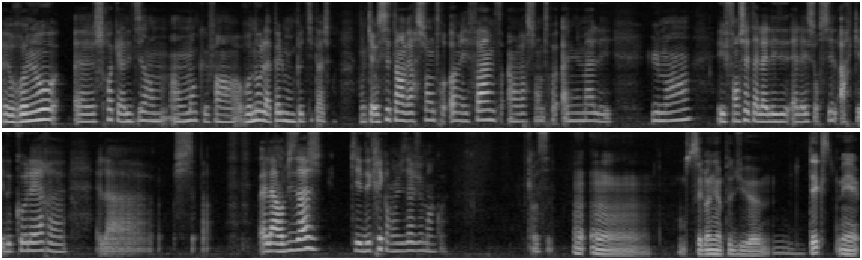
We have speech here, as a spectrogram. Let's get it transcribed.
Renaud, je crois qu'elle dit à un, moment que... Enfin, Renaud l'appelle mon petit page. Donc il y a aussi cette inversion entre homme et femme, inversion entre animal et humain. Et Fanchette, elle a les, elle a les sourcils arqués de colère. Euh, elle a. Je sais pas. Elle a un visage qui est décrit comme un visage humain, quoi. Aussi. On, s'éloigne un peu du, euh, texte, mais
